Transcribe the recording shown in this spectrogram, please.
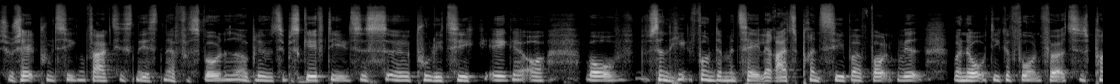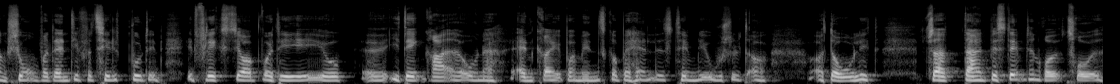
socialpolitikken faktisk næsten er forsvundet og blevet til beskæftigelsespolitik, ikke? og hvor sådan helt fundamentale retsprincipper, folk ved, hvornår de kan få en førtidspension, hvordan de får tilbudt et, et flexjob, hvor det jo øh, i den grad er under angreb, og mennesker behandles temmelig uselt og, og dårligt. Så der er en bestemt en rød tråd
